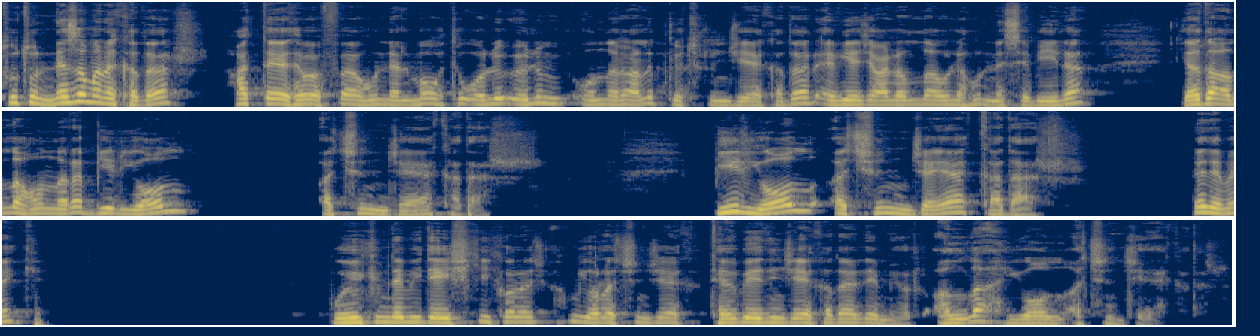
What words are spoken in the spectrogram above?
tutun ne zamana kadar hatta yeteveffâhunnel mevte ölüm onları alıp götürünceye kadar ev yecealallahu lehunne sebîle ya da Allah onlara bir yol açıncaya kadar. Bir yol açıncaya kadar. Ne demek? Bu hükümde bir değişiklik olacak mı? Yol açıncaya, tevbe edinceye kadar demiyor. Allah yol açıncaya kadar.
